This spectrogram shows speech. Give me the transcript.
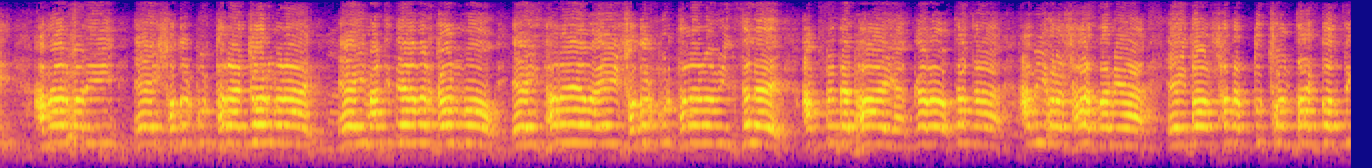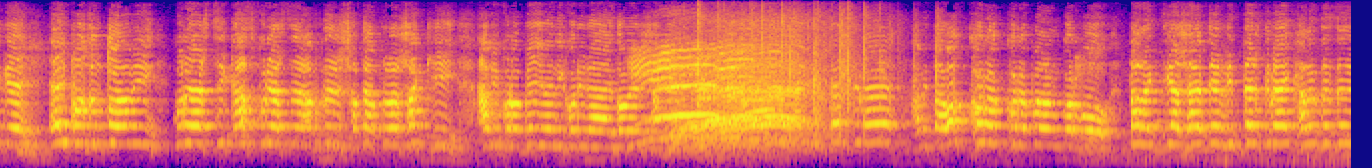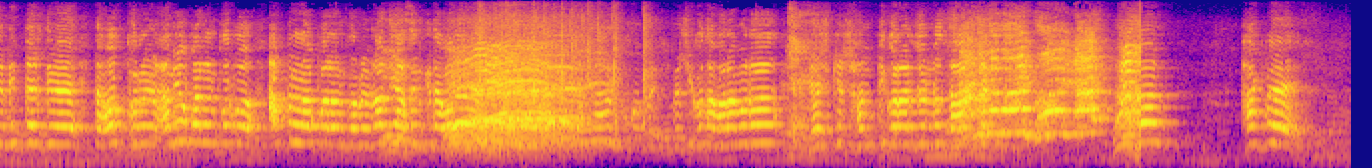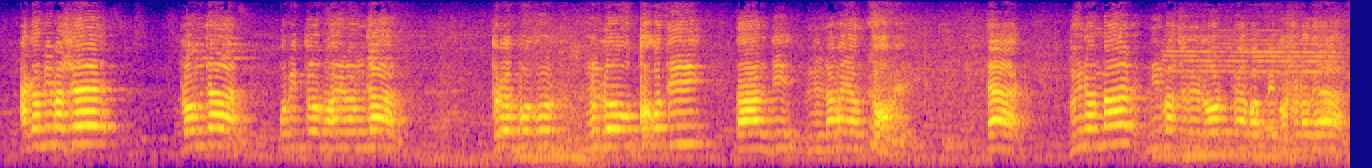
আমার বাড়ি এই সদরপুর থানায় চরমারায় এই মাটিতে আমার জন্ম। এই থানায়, এই সদরপুর থানার আমি ছেলে। আপনাদের ভাই কারও চাচা আমি হলো শাহজাদা মিয়া। এই দল সাতাত্তর জন জাগ দল থেকে এই পর্যন্ত আমি করে আসছি কাজ করে আসছি। আপনাদের সাথে আপনারা সাক্ষী। আমি কোনো বেইমানি করি না এই দলের সাথে আমি তা অক্ষর অক্ষরে পালন করব। তারেক জিয়া সাহেব যে নির্দেশ দিবে খালেদা যে নির্দেশ দিবে তা অক্ষরে আমিও পালন করব আপনারাও পালন করবেন। রাজি আছেন কিনা বলেন? বেশি কথা বাড়াবো না। দেশকে শান্তি করার জন্য যা থাকবে আগামী মাসে রমজান, পবিত্র মাহে রমজান দ্রব্য মূল্য ঊর্ধ্বগতি তার নামায় আনতে হবে। এক। দুই নম্বর নির্বাচনের রোড ম্যাপ আপনি ঘোষণা দেন।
